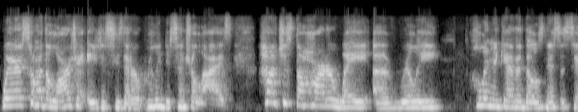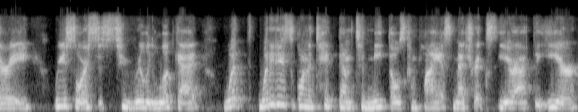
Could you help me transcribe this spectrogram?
where some of the larger agencies that are really decentralized have just the harder way of really pulling together those necessary resources to really look at what what it is going to take them to meet those compliance metrics year after year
